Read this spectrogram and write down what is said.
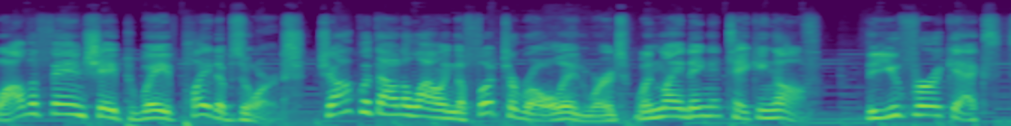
while the fan-shaped wave plate absorbs shock without allowing the foot to roll inwards when landing and taking off. The Euphoric X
